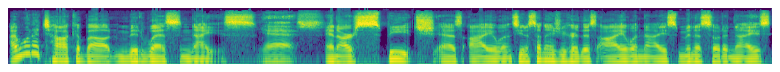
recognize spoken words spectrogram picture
I want to talk about Midwest nice Yes. and our speech as Iowans. You know, sometimes you hear this Iowa nice, Minnesota nice.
